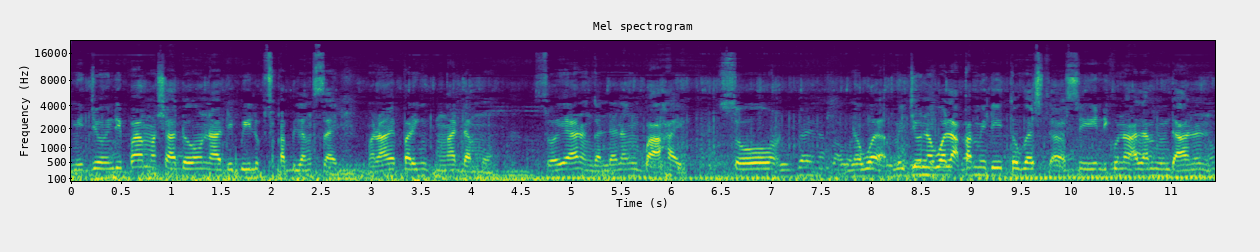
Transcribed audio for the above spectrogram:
medyo hindi pa masyado na-develop sa kabilang side. Marami pa rin mga damo. So ayan, ang ganda ng bahay. So, nawa, medyo nawala kami dito guys kasi hindi ko na alam yung daanan.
